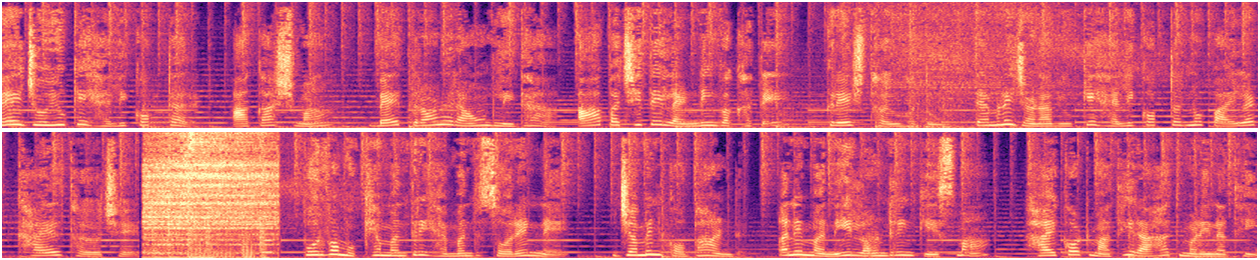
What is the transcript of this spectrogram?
મેં જોયું કે હેલિકોપ્ટર આકાશમાં બે ત્રણ રાઉન્ડ લીધા. આ પછી તે લેન્ડિંગ વખતે ક્રેશ થયું હતું. તેમણે જણાવ્યું કે હેલિકોપ્ટરનો પાયલટ ઘાયલ થયો છે. પૂર્વ મુખ્યમંત્રી હેમંત સોરેનને જમીન કૌભાંડ અને મની લોન્ડરિંગ કેસમાં હાઈકોર્ટમાંથી રાહત મળી નથી.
